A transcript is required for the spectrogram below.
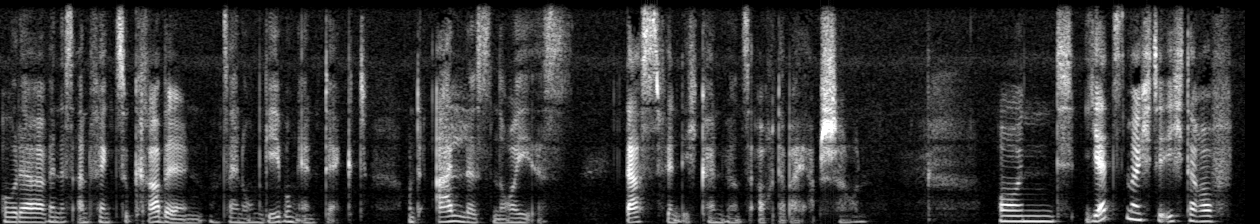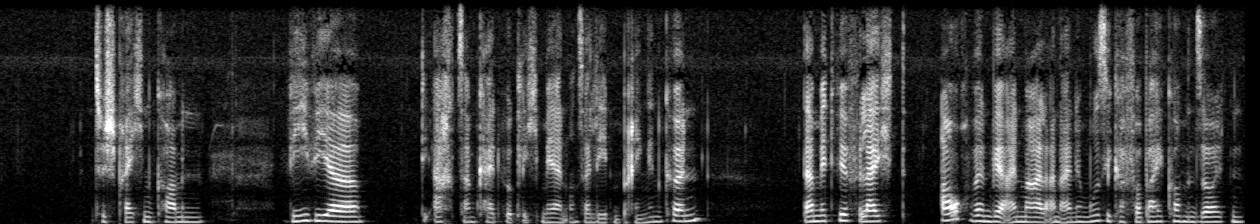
oder wenn es anfängt zu krabbeln und seine Umgebung entdeckt und alles neu ist. Das, finde ich, können wir uns auch dabei abschauen. Und jetzt möchte ich darauf zu sprechen kommen, wie wir die Achtsamkeit wirklich mehr in unser Leben bringen können, damit wir vielleicht auch, wenn wir einmal an einem Musiker vorbeikommen sollten,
